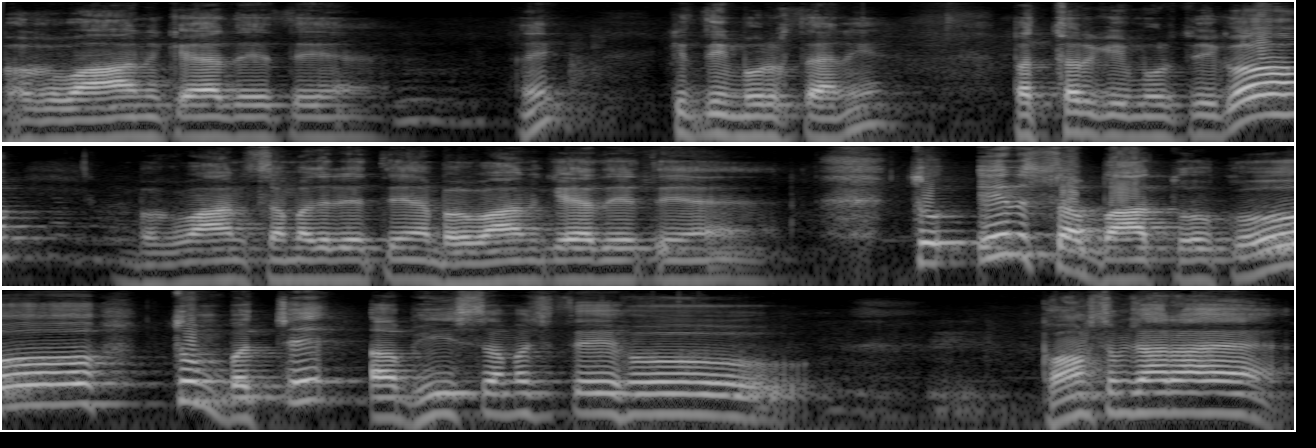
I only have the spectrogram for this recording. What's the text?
भगवान कह देते हैं। नहीं? कितनी मूर्खता नहीं पत्थर की मूर्ति को भगवान समझ लेते हैं, भगवान कह देते हैं। तो इन सब बातों को तुम बच्चे अभी समझते हो। कौन समझा रहा है?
